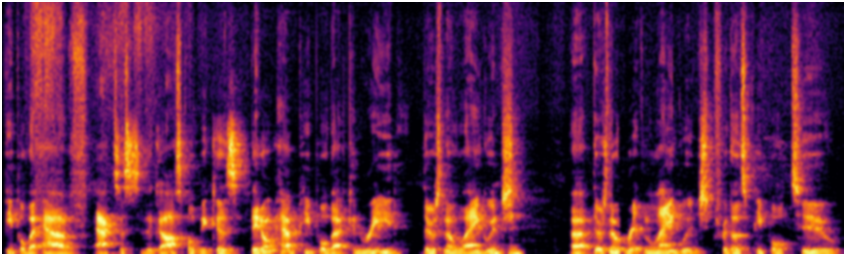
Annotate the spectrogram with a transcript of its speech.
people to have access to the gospel because they don't have people that can read. There's no language. Mm-hmm. Uh, there's no written language for those people to,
